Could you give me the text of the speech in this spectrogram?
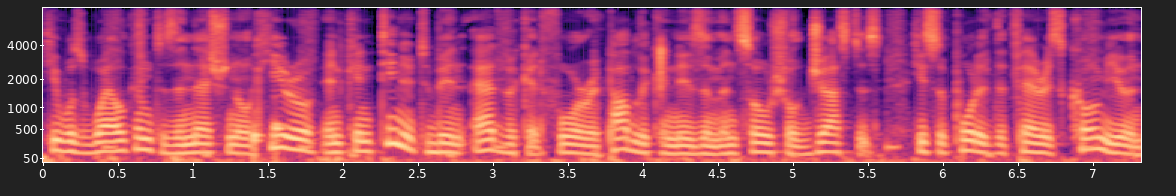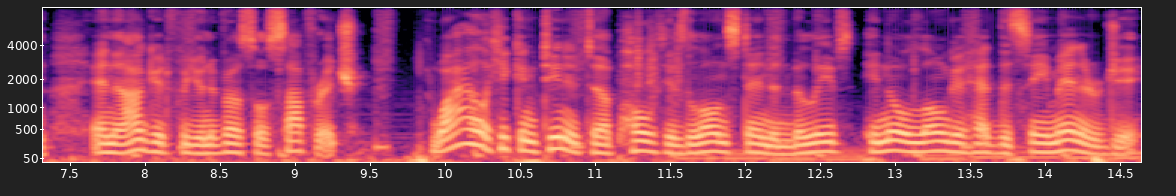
He was welcomed as a national hero and continued to be an advocate for republicanism and social justice. He supported the Paris Commune and argued for universal suffrage. While he continued to uphold his long-standing beliefs, he no longer had the same energy.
